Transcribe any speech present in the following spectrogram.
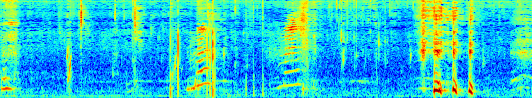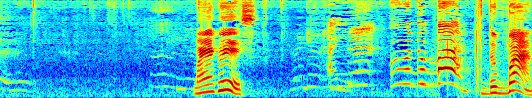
মায়া. Oh, দুব্বান।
